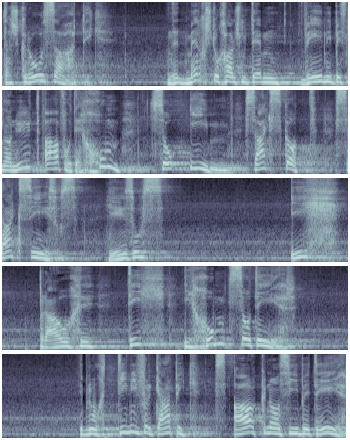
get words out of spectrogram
Das ist großartig. Und dann merkst du, du kannst mit dem wenig bis noch nichts anfangen. Dann komm zu ihm. Sag's Gott. Sag's Jesus. Jesus, ich brauche dich. Ich komme zu dir. Ich brauche deine Vergebung. Das Angenommen bei dir.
